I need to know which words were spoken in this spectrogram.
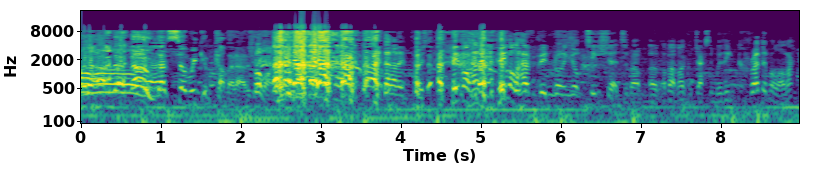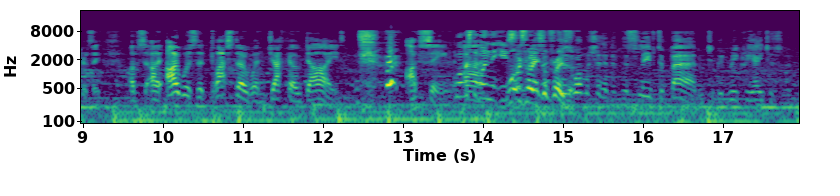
But, uh, no, no, that's uh, we can cut that out. Come on. get that in post. People have people have been running up T-shirts about uh, about Michael Jackson with incredible accuracy. I've, s- I, I was at Glasgow when Jacko died. I've seen. What was the uh, one that you What was the reason, Fraser? Fraser? There's one which said that the sleeve to bad, which had been recreated, and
